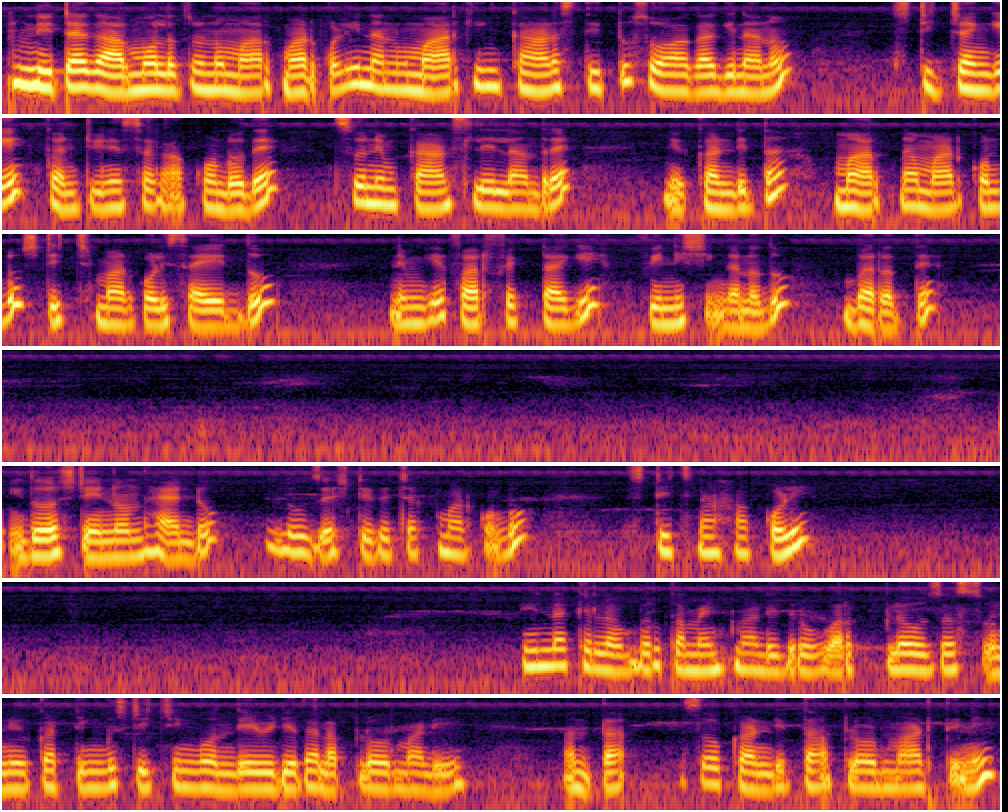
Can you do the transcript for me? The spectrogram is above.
ನೀಟಾಗಿ ಆರ್ಮೋಲ್ ಹತ್ರನೂ ಮಾರ್ಕ್ ಮಾಡ್ಕೊಳ್ಳಿ. ನನಗೆ ಮಾರ್ಕಿಂಗ್ ಕಾಣಿಸ್ತಿತ್ತು ಸೊ ಹಾಗಾಗಿ ನಾನು ಸ್ಟಿಚ್ಚಂಗೆ ಕಂಟಿನ್ಯೂಸ್ ಆಗಿ ಹಾಕ್ಕೊಂಡೋದೆ. ಸೊ ನಿಮ್ಗೆ ಕಾಣಿಸ್ಲಿಲ್ಲ ಅಂದರೆ ನೀವು ಖಂಡಿತ ಮಾರ್ಕ್ನ ಮಾಡಿಕೊಂಡು ಸ್ಟಿಚ್ ಮಾಡ್ಕೊಳ್ಳಿ ಸೈಡ್ದು ನಿಮಗೆ ಪರ್ಫೆಕ್ಟಾಗಿ ಫಿನಿಶಿಂಗ್ ಅನ್ನೋದು ಬರುತ್ತೆ. ಇದು ಅಷ್ಟೇ ಇನ್ನೊಂದು ಹ್ಯಾಂಡು. ಲೂಸ್ ಎಷ್ಟಿದೆ ಚೆಕ್ ಮಾಡಿಕೊಂಡು ಸ್ಟಿಚ್ನ ಹಾಕ್ಕೊಳ್ಳಿ ಇನ್ನು ಕೆಲವೊಬ್ಬರು ಕಮೆಂಟ್ ಮಾಡಿದರು, ವರ್ಕ್ ಬ್ಲೌಸಸ್ಸು ನೀವು ಕಟ್ಟಿಂಗು ಸ್ಟಿಚಿಂಗು ಒಂದೇ ವಿಡಿಯೋದಲ್ಲಿ ಅಪ್ಲೋಡ್ ಮಾಡಿ ಅಂತ. ಸೊ, ಖಂಡಿತ ಅಪ್ಲೋಡ್ ಮಾಡ್ತೀನಿ.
